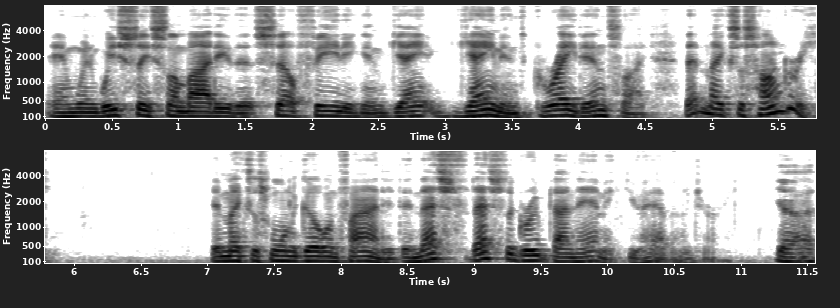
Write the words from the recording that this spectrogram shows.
And when we see somebody that's self feeding and gain, gaining great insight, that makes us hungry. It makes us want to go and find it. And that's, that's the group dynamic you have in a journey. Yeah,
